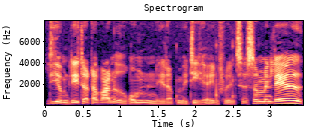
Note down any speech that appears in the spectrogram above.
lige om lidt, og der var noget rummende netop med de her influenza. Så man lavede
